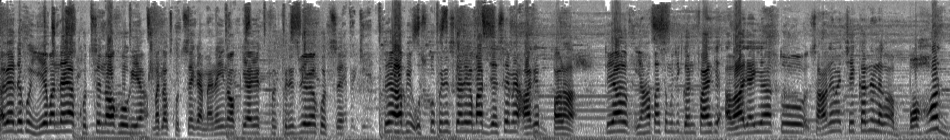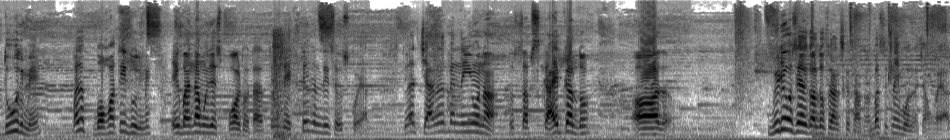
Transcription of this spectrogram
अब यार देखो, ये बंदा यार खुद से नॉक हो गया। मतलब खुद से क्या, मैंने ही नॉक किया एक फिनिश भी हो गया खुद से। तो यार अभी उसको फिनिश करने के बाद जैसे मैं आगे बढ़ा तो यार यहाँ पर से मुझे गन फायर की आवाज़ आई यार तो सामने मैं चेक करने लगा, बहुत दूर में मतलब बहुत ही दूर में एक बंदा मुझे स्पॉट होता है। तो देखते हैं जल्दी से उसको यार। तो यार चैनल पे नहीं हो ना तो सब्सक्राइब कर दो और वीडियो शेयर कर दो फ्रेंड्स के साथ में। बस इतना ही बोलना चाहूँगा यार,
